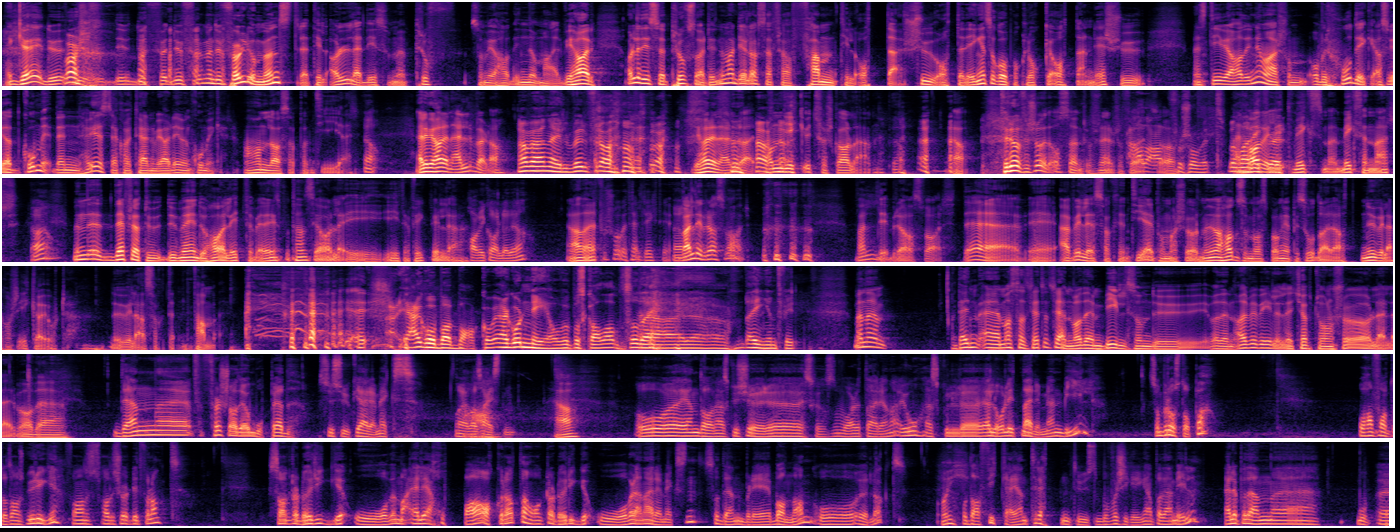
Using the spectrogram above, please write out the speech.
Det er gøy. Du, du, du, men du følger jo mønsteret til alle de som er proff, som vi har hatt innom her. Vi har Alle de som er proff som har vært innom her, de har lagt seg fra fem til åtte. Sju-åtte. Det er ingen som går på klokkeåtteren, det er sju. Mens de vi har hatt innom her som overhodet ikke altså vi komi Den høyeste karakteren vi har, det er jo en komiker. Han la seg på en tier. Ja. Eller vi har en elver, da. ja, vi har en elver fra, fra Vi har en elver. Han gikk utfor skalaen. Ja. For å forstå det også en profesjonell Ja sjåfør. da, så for så vidt. her har vi litt mix, mix and match. Ja, ja. Men det, er fordi at du, du mener du har litt forbedringspotensial i, i trafikkbildet? Har vi ikke alle det? Ja, det er for så vidt helt riktig. Ja. Veldig bra svar. Veldig bra svar. Det er, jeg ville sagt en tier på meg sjøl, men nå har jeg hatt såpass mange episoder at nå ville jeg kanskje ikke ha gjort det. Nå ville jeg sagt en femmer. Jeg går bare bakover. Jeg går nedover på skalaen, så det er, eh, det er ingen tvil. Men eh, den eh, Mazda 323, var det en bil som du Var det en arvebil, eller kjøpte du den sjøl, eller var det Den, eh, først hadde jeg jo moped, Suzuki RMX, da jeg var Ja. 16. Ja. Og en dag jeg skulle kjøre jeg husker Hvordan var dette her igjen? Jo, jeg, skulle, jeg lå litt nærme en bil som bråstoppa. Og han fant ut at han skulle rygge, for han hadde kjørt litt for langt. Så han klarte å rygge over meg, eller jeg hoppa akkurat, da, og han klarte å rygge over den RMX-en, så den ble banan og ødelagt. Oi. Og da fikk jeg igjen 13 000 på forsikringa på den bilen, eller på den uh,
